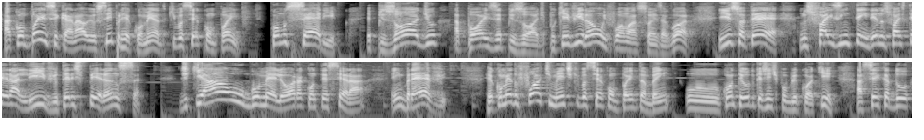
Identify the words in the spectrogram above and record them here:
Acompanhe esse canal, eu sempre recomendo que você acompanhe como série, episódio após episódio, porque virão informações agora, e isso até nos faz entender, nos faz ter alívio, ter esperança de que algo melhor acontecerá em breve. Recomendo fortemente que você acompanhe também o conteúdo que a gente publicou aqui acerca do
